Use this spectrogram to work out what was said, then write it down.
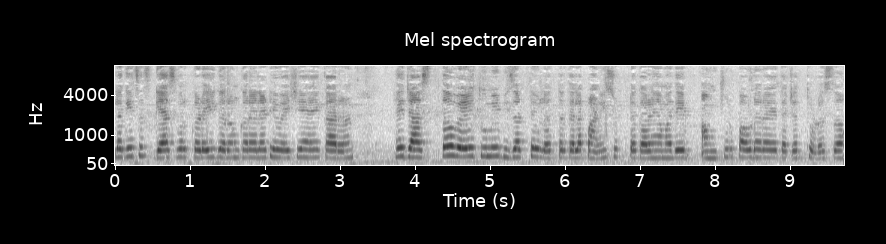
लगेचच गॅसवर कढई गरम करायला ठेवायची आहे कारण हे जास्त वेळ तुम्ही भिजत ठेवलं तर त्याला पाणी सुटतं कारण यामध्ये आमचूर पावडर आहे त्याच्यात थोडंसं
